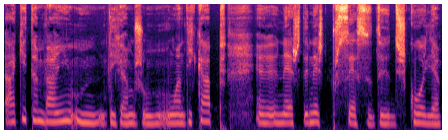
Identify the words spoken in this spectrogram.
há aqui também, um, digamos, um, um handicap uh, neste, neste processo de, de escolha.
